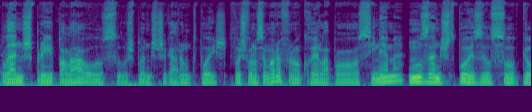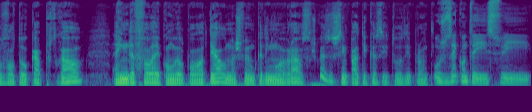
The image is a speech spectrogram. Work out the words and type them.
planos para ir para lá ou se os planos chegaram depois. Depois foram-se embora, foram a correr lá para o cinema. Uns anos depois eu soube que ele voltou cá a Portugal Ainda falei com ele para o hotel, mas foi um bocadinho um abraço, as coisas simpáticas e tudo, e pronto. O José conta isso e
